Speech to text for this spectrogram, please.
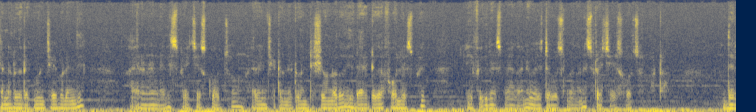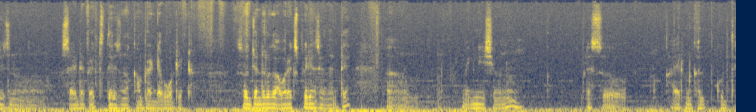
జనరల్గా రికమెండ్ చేయబడింది. ఐరన్ అనేది స్ప్రే చేసుకోవచ్చు. ఐరన్ చేయడం ఇష్యూ ఉండదు. ఇది డైరెక్ట్గా ఫోలియో స్ప్రే లీఫీ గ్రీన్స్ మీద కానీ వెజిటేబుల్స్ మీద కానీ స్ప్రే చేసుకోవచ్చు అనమాట there is no side effects there is no complaint about it so జనరల్గా అవర్ ఎక్స్పీరియన్స్ ఏంటంటే మెగ్నీషియం ప్లస్ ఐరన్ కలిపి కుడితే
